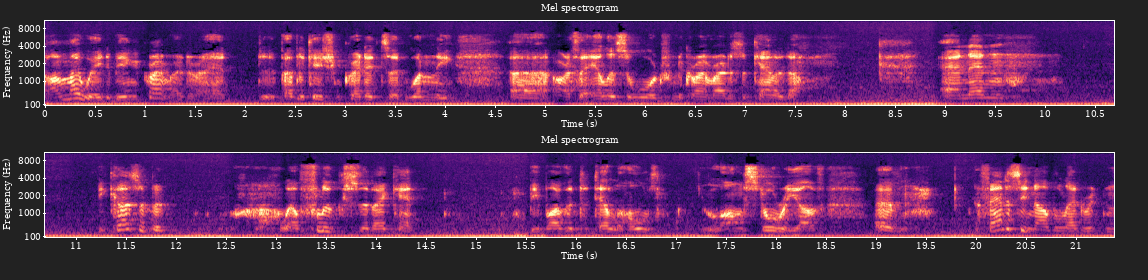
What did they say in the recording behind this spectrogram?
on my way to being a crime writer. I had uh, publication credits. I'd won the uh, Arthur Ellis Award from the Crime Writers of Canada. And then, because of it, well, flukes that I can't be bothered to tell the whole long story of, um, a fantasy novel I'd written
